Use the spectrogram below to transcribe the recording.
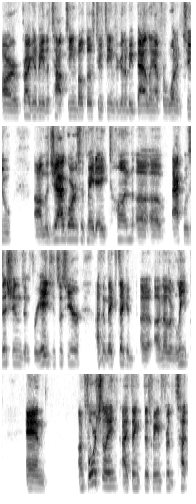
are probably going to be the top team. Both those two teams are going to be battling out for one and two. Um, the Jaguars have made a ton uh, of acquisitions and free agents this year. I think they could take a, a, another leap. And unfortunately, I think this means for the te-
